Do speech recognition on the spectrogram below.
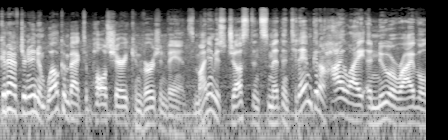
Good afternoon and welcome back to Paul Sherry Conversion Vans. My name is Justin Smith and today I'm going to highlight a new arrival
